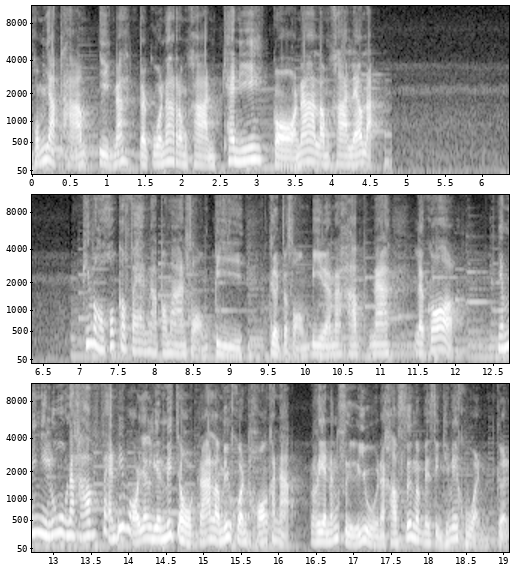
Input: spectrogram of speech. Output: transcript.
ผมอยากถามอีกนะ แต่กลัวหน้ารำคาญ แค่นี้ก่อหน้ารำคาญแล้วล่ะ พี่หมอคบกับแฟนมาประมาณ 2 ปี เกือบจะ 2 ปีแล้วนะครับนะ แล้วก็ยังไม่มีลูกนะครับ แฟนพี่หมอยังเรียนไม่จบนะ เราไม่ควรท้องขณะเรียนหนังสืออยู่นะครับ ซึ่งมันเป็นสิ่งที่ไม่ควรเกิด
